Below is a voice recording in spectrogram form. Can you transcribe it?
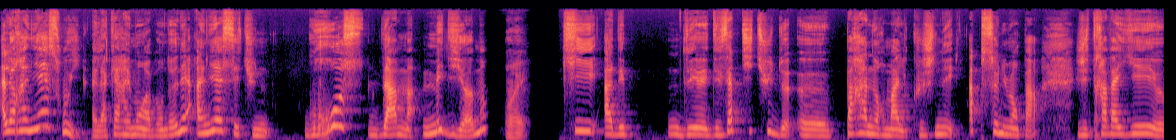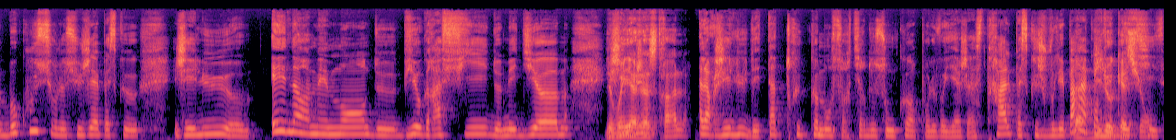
Alors Agnès, oui, elle a carrément abandonné. Agnès est une grosse dame médium Ouais. qui a des, des, des aptitudes euh, paranormales que je n'ai absolument pas. J'ai travaillé euh, beaucoup sur le sujet parce que j'ai lu euh, énormément de biographies de médiums. De voyage lu- astral alors j'ai lu des tas de trucs comment sortir de son corps pour le voyage astral parce que je voulais pas La raconter bilocation. bêtises.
